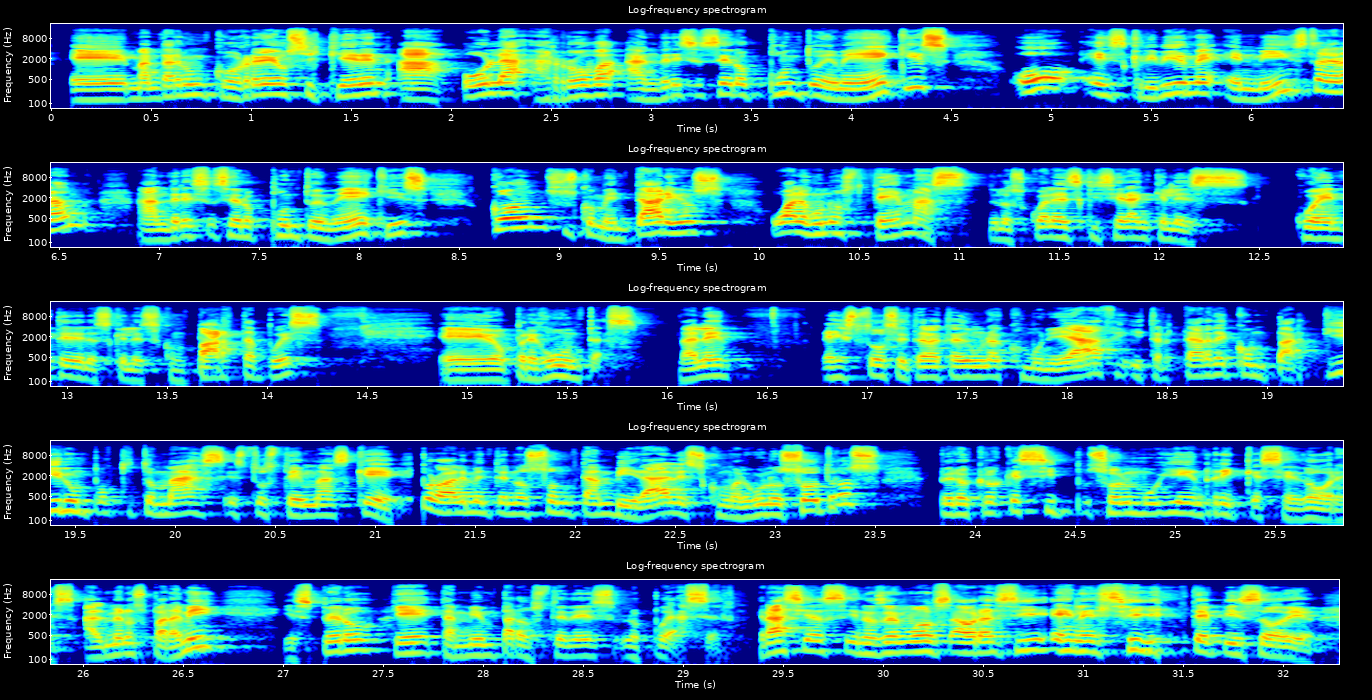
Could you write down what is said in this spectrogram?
Eh, mandarme un correo si quieren a hola.andresecero.mx o escribirme en mi Instagram, andresecero.mx, con sus comentarios o algunos temas de los cuales quisieran que les cuente, de los que les comparta, pues. Eh, o preguntas, ¿vale? Esto se trata de una comunidad y tratar de compartir un poquito más estos temas que probablemente no son tan virales como algunos otros, pero creo que sí son muy enriquecedores, al menos para mí, y espero que también para ustedes lo pueda hacer. Gracias y nos vemos ahora sí en el siguiente episodio.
